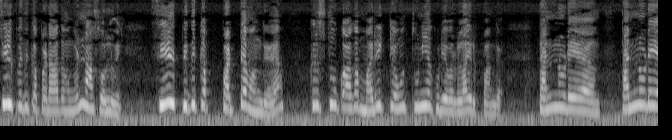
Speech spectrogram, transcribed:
சீழ்பிதுக்கப்படாதவங்கன்னு நான் சொல்லுவேன். சீழ்பிதுக்கப்பட்டவங்க கிறிஸ்துவுக்காக மறிக்கவும் துணியக்கூடியவர்களாக இருப்பாங்க. தன்னுடைய தன்னுடைய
